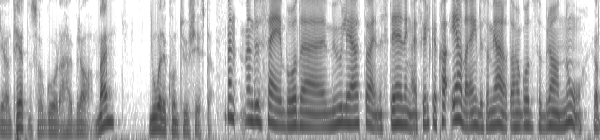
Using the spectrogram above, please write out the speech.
realiteten så går det her bra. Men nå er det konturskifte. Men, men, du sier både muligheter, investeringer i fylket. Hva er det egentlig som gjør at det har gått så bra nå? Ja,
